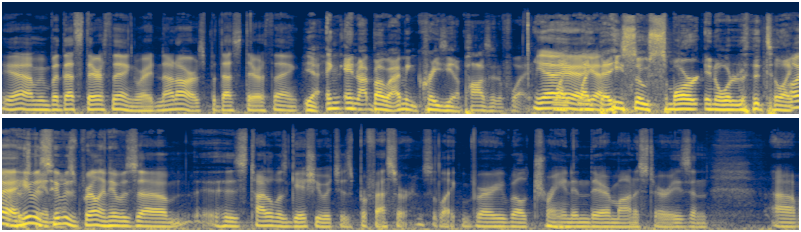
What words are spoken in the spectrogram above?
yeah. I mean, but that's their thing, right? Not ours, but that's their thing. Yeah, and, and uh, by the way, I mean crazy in a positive way. Yeah, like, yeah, like yeah. that he's so smart in order to, to like. oh yeah, he was understand he was brilliant. He was um, his title was Geshe, which is professor. So like very well trained in their monasteries, and uh,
